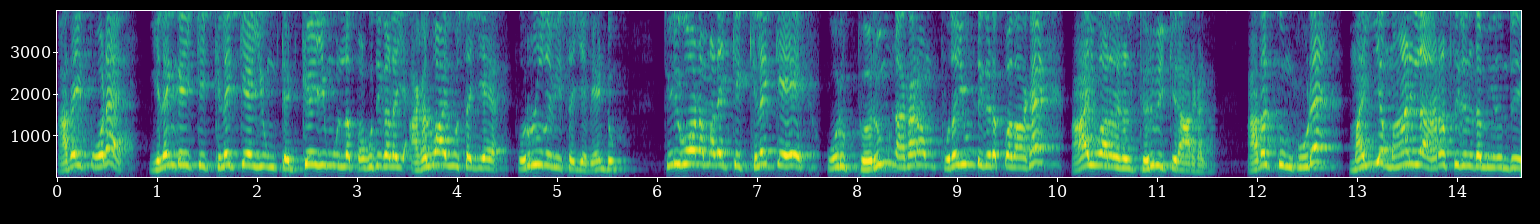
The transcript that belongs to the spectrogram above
அதை போல இலங்கைக்கு கிழக்கேயும் தெற்கேயும் உள்ள பகுதிகளை அகழ்வாய்வு செய்ய பொருளுதவி செய்ய வேண்டும். திருகோணமலைக்கு கிழக்கே ஒரு பெரும் நகரம் புதையுண்டு கிடப்பதாக ஆய்வாளர்கள் தெரிவிக்கிறார்கள். அதற்கும் கூட மைய மாநில அரசுகளிடம் இருந்து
